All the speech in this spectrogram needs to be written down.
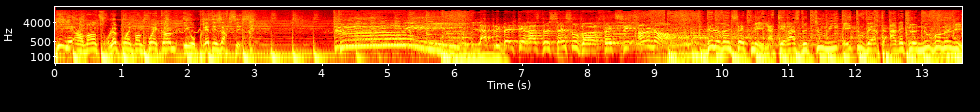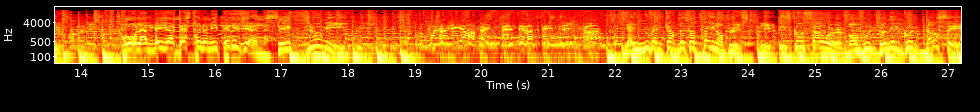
Billets en vente sur lepointdevente.com et auprès des artistes. Toumi! La plus belle terrasse de Saint-Sauveur fête ses un an. Dès le 27 mai, la terrasse de Toumi est ouverte avec le nouveau menu. Pour la meilleure gastronomie péruvienne, c'est Toumi. Vous aviez hâte à une belle terrasse festive, hein? Il y a une nouvelle carte de cocktail en plus. Les Pisco Sour vont vous donner le goût de danser.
